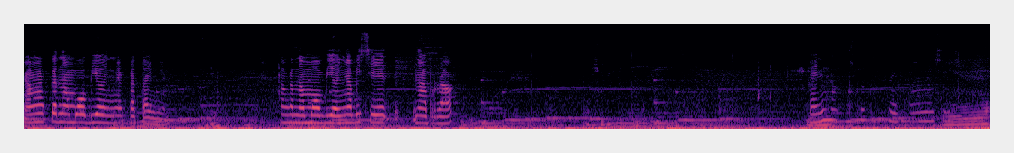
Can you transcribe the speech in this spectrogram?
Jangan kena mobilnya katanya. Hmm? Yang kena mobilnya bisa nabrak. Maksudnya gimana? Sini. maksud gimana sih? Oh.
